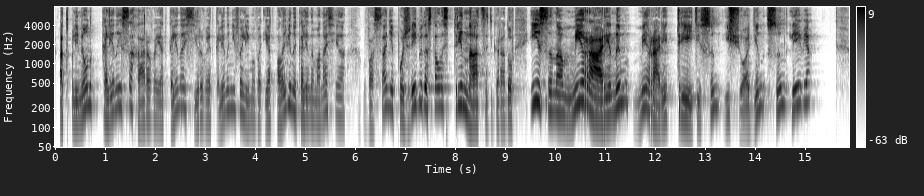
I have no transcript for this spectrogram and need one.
От племен колена Иссахарова, и от колена Асирова, и от колена Нефалимова, и от половины колена Манасия – в Асане по жребию досталось 13 городов. И сынам Мирариным, Мирари, третий сын, еще один сын Левия,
